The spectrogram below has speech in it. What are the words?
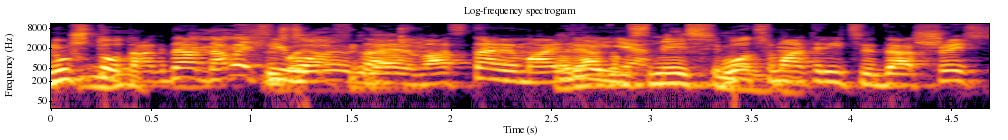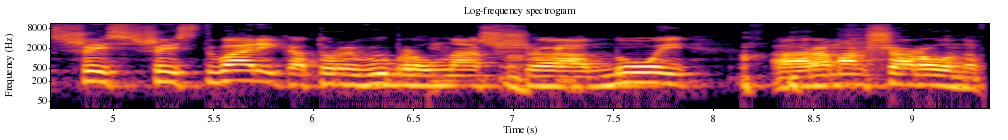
Ну что, тогда давайте его да. оставим. Оставим оленя. Рядом с Месси вот можно. смотрите, да, 6, 6, 6 тварей, которые выбрал наш а, Ной а, Роман Шаронов.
